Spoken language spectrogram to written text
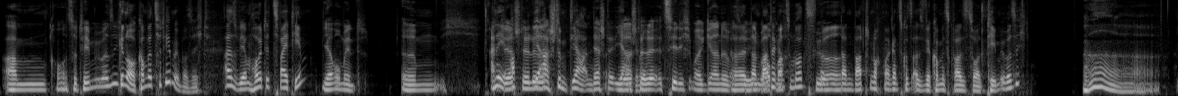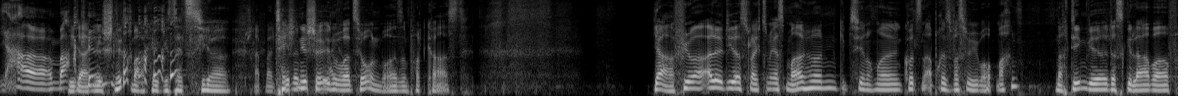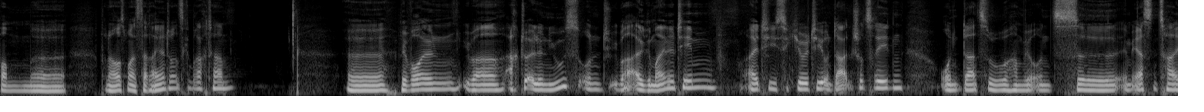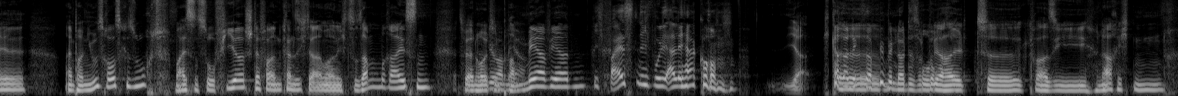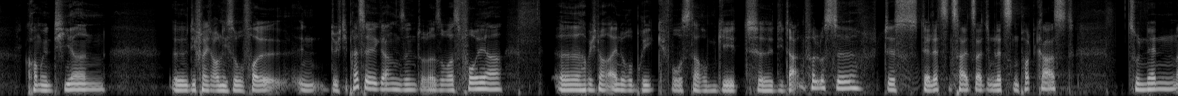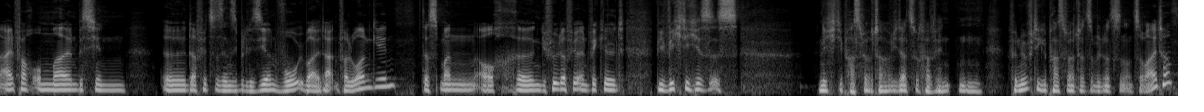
Ähm, Kommen wir zur Themenübersicht? genau, kommen wir zur Themenübersicht. Also, wir haben heute zwei Themen. Ja, Moment. Ähm, ich, Ah, nee, an der ab- Stelle, ja, stimmt, ja, an der Stelle. an Ja, der genau. Stelle erzähle ich immer gerne, was Äh, wir dann warte ganz machen kurz. Dann, dann warte noch mal ganz kurz. Also, wir kommen jetzt quasi zur Themenübersicht. ah, Ja, Marke. wieder eine Schnittmarke gesetzt hier. Schreibt mal Technische Themen- Innovationen bei unserem Podcast. Ja, für alle, die das vielleicht zum ersten Mal hören, gibt's hier nochmal einen kurzen Abriss, was wir überhaupt machen. Nachdem wir das Gelaber vom, äh, von der Hausmeisterei hinter uns gebracht haben. Äh, wir wollen über aktuelle News und über allgemeine Themen, IT, Security und Datenschutz reden. Und dazu haben wir uns äh, im ersten Teil ein paar News rausgesucht. Meistens so vier. Stefan kann sich da immer nicht zusammenreißen. Es werden heute ein paar mehr. mehr werden. Ich weiß nicht, wo die alle herkommen. Ja. Ich kann doch nichts dafür, wenn Leute so Wo dumm wir halt äh, quasi Nachrichten kommentieren, äh, die vielleicht auch nicht so voll in, durch die Presse gegangen sind oder sowas. Vorher äh, habe ich noch eine Rubrik, wo es darum geht, äh, die Datenverluste des, der letzten Zeit seit dem letzten Podcast zu nennen, einfach um mal ein bisschen äh, dafür zu sensibilisieren, wo überall Daten verloren gehen, dass man auch äh, ein Gefühl dafür entwickelt, wie wichtig es ist, nicht die Passwörter wieder zu verwenden, vernünftige Passwörter zu benutzen und so weiter.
